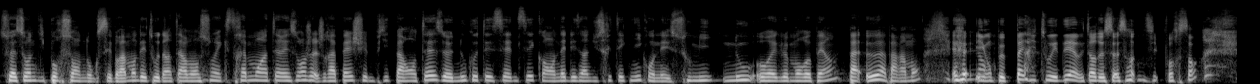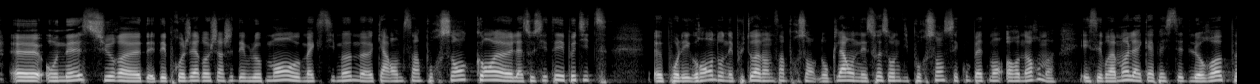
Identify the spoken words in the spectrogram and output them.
70%. Donc c'est vraiment des taux d'intervention extrêmement intéressants. Je, rappelle, je fais une petite parenthèse, nous côté CNC, quand on aide les industries techniques, on est soumis, nous, au règlement européen, pas eux apparemment, et on peut pas du tout aider à hauteur de 70%. Euh, on est sur euh, des, projets recherche et développement au maximum 45% euh, quand la société est petite. pour les grandes, on est plutôt à 25%. Donc là, on est 70%, c'est complètement hors norme, et c'est vraiment la capacité de l'Europe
